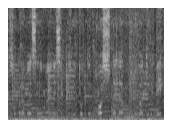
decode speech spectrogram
So kalau biasa minor service tu total cost dalam 200 lebih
